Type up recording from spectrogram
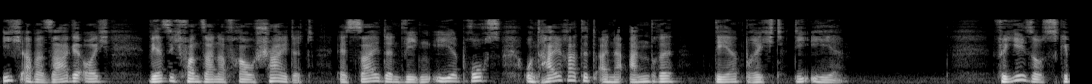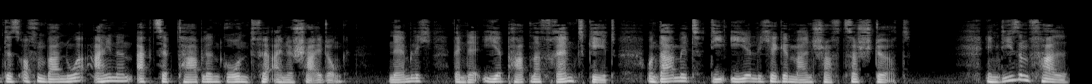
Ich aber sage euch, wer sich von seiner Frau scheidet, es sei denn wegen Ehebruchs und heiratet eine andere, der bricht die Ehe. Für Jesus gibt es offenbar nur einen akzeptablen Grund für eine Scheidung, nämlich wenn der Ehepartner fremd geht und damit die eheliche Gemeinschaft zerstört. In diesem Fall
